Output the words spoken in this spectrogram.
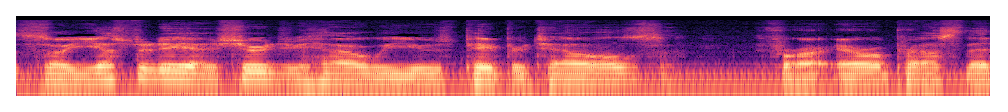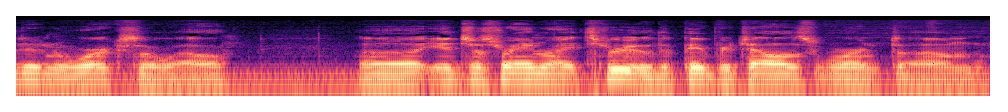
So yesterday I showed you how we use paper towels for our AeroPress. That didn't work so well. Uh, it just ran right through. The paper towels weren't, um,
